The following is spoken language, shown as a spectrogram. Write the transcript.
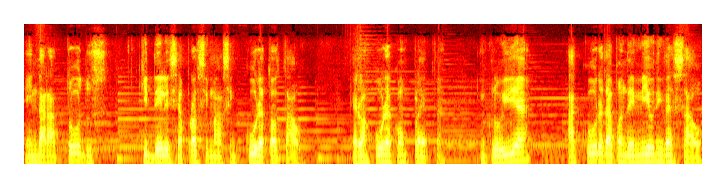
em dar a todos que dele se aproximassem cura total. Era uma cura completa. Incluía a cura da pandemia universal,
